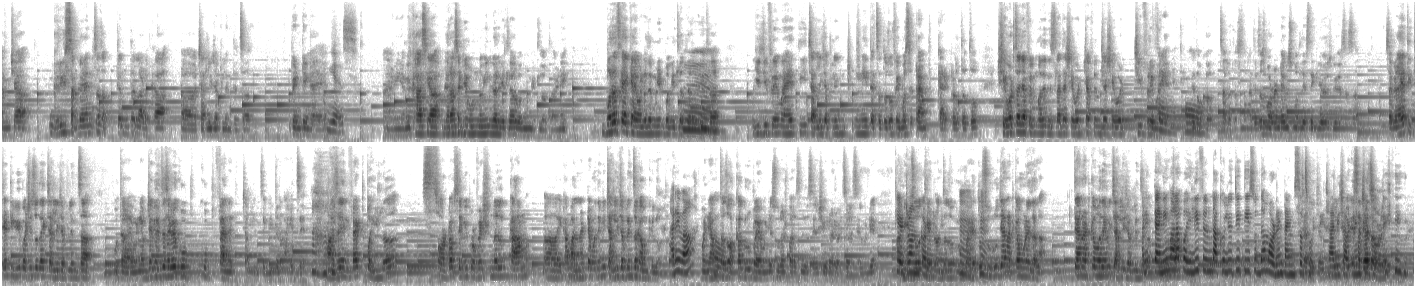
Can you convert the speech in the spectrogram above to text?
आमच्या घरी सगळ्यांचाच अत्यंत लाडका अं, चार्ली चॅपलिन त्याचं पेंटिंग आहे. येस आणि आम्ही खास या घरासाठी म्हणून नवीन घर घेतल्यावर बनवून घेतलं होतं. आणि बरंच काय काय म्हणजे जर नीट बघितलं तर हम्म. ही जी फ्रेम आहे ती चार्ली चॅपलिननी त्याचा तो जो फेमस ट्रॅम्प कॅरेक्टर होता तो शेवटचा ज्या फिल्ममध्ये दिसला त्या शेवटच्या फिल्मच्या शेवटची फ्रेम आहे. फ्रेम ते आहे दोघं चालत असताना. त्याच मॉडर्न टाइम्स मधले असते गिअर्स बिअर्स असं. सगळं आहे. तिथे टीव्ही पाशी सुद्धा एक चार्ली चॅपलिनचा पुतळा आहे. म्हणजे आमच्या घरचे सगळे खूप खूप फॅन आहेत चॅपलिनचे मी तर आहेच आहे. माझं इनफॅक्ट पहिलं सॉर्ट ऑफ सेमी प्रोफेशनल काम एका बालनाट्यामध्ये मी चार्ली चॅपलिनचं काम केलं होतं. अरे वा. म्हणजे आमचा हो. जो अख्खा ग्रुप आहे म्हणजे सूरज पारसनीस असेल शिवराज वैसळ असेल म्हणजे थिएट्रॉन आम्ही जो कडून. थिएट्रॉनचा जो ग्रुप आहे तो. सुरू ज्या नाटकामुळे झाला त्या नाटकामध्ये मी चार्ली चॅपलिनचं आणि त्यांनी. मला पहिली फिल्म दाखवली होती ती सुद्धा मॉडर्न टाइम्सच चार्ली होती. चॅपलिन. चार्ली म्हणजे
